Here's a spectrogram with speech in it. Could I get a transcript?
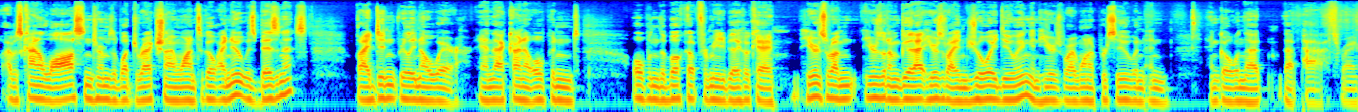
I was kind of lost in terms of what direction I wanted to go. I knew it was business, but I didn't really know where, and that kind of opened opened the book up for me to be like, okay, here's what I'm here's what I'm good at, here's what I enjoy doing, and here's where I want to pursue and and and go in that that path, right?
